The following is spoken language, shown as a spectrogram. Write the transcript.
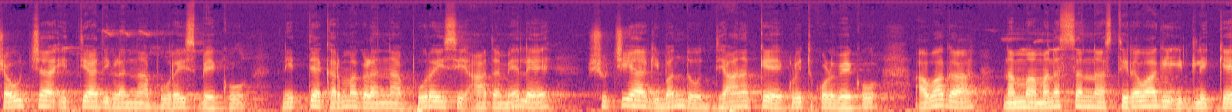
ಶೌಚ ಇತ್ಯಾದಿಗಳನ್ನು ಪೂರೈಸಬೇಕು. ನಿತ್ಯ ಕರ್ಮಗಳನ್ನು ಪೂರೈಸಿ ಆದ ಮೇಲೆ ಶುಚಿಯಾಗಿ ಬಂದು ಧ್ಯಾನಕ್ಕೆ ಕುಳಿತುಕೊಳ್ಬೇಕು ಆವಾಗ ನಮ್ಮ ಮನಸ್ಸನ್ನು ಸ್ಥಿರವಾಗಿ ಇಡಲಿಕ್ಕೆ,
